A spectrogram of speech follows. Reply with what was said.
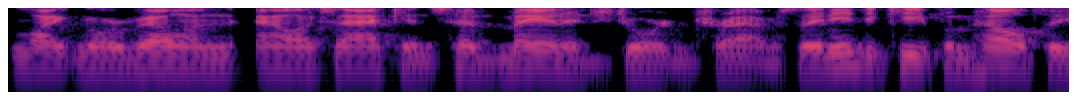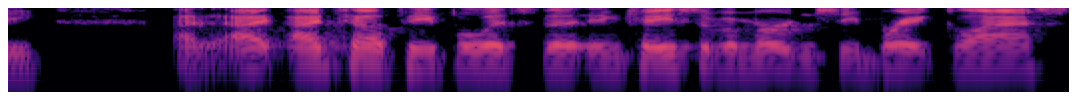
Mike Norvell and Alex Atkins have managed Jordan Travis. They need to keep him healthy. I, I, I tell people it's the in case of emergency break glass.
